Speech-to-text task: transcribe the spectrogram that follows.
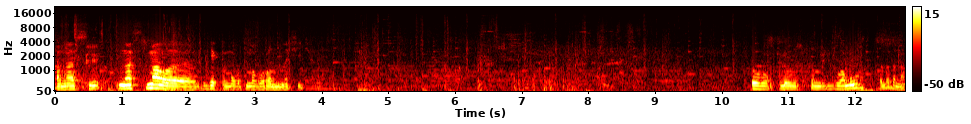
А у нас, у нас мало где кто могут много урона наносить. Плюс какой-нибудь гламур, тогда да.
